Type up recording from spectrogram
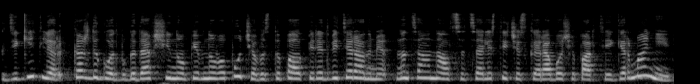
где Гитлер каждый год в годовщину пивного путча выступал перед ветеранами Национал-социалистической рабочей партии Германии,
